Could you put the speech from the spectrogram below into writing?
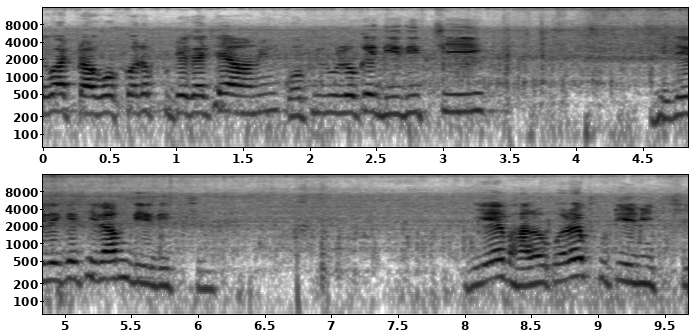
এবার টক করে ফুটে গেছে, আমি কফিগুলোকে দিয়ে দিচ্ছি। ভেজে রেখেছিলাম, দিয়ে দিচ্ছি। দিয়ে ভালো করে ফুটিয়ে নিচ্ছি।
